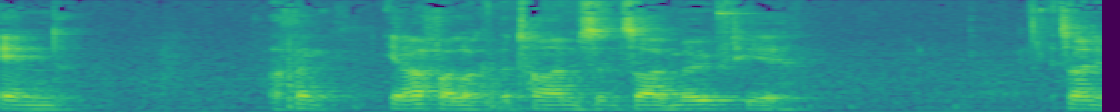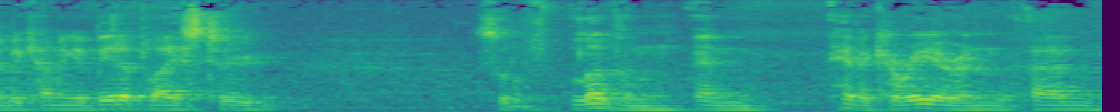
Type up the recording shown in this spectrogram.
and I think, you know, if I look at the time since I've moved here, it's only becoming a better place to sort of live and, and have a career. And, um,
